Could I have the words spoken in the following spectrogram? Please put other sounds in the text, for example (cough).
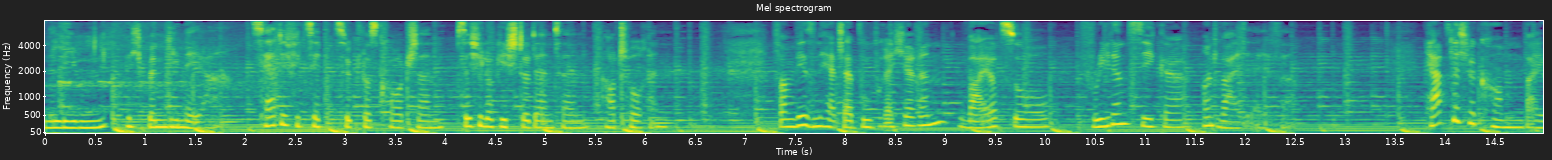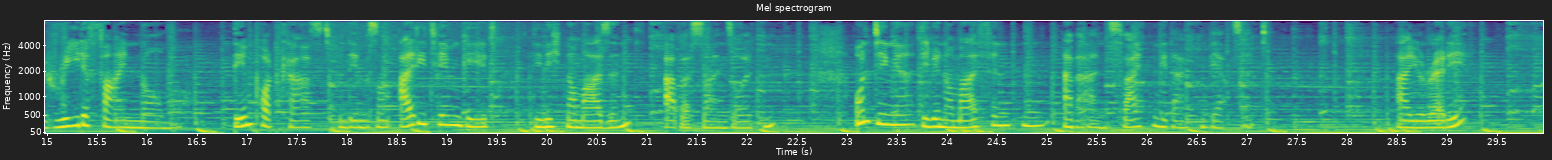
meine Lieben, ich bin Linnea, zertifizierte Zykluscoachin, Psychologiestudentin, Autorin. Vom Wesen her Tabubrecherin, Wild Soul, Freedom Seeker und Waldelfe. Herzlich willkommen bei Redefine Normal, dem Podcast, in dem es um all die Themen geht, die nicht normal sind, aber es sein sollten. Und Dinge, die wir normal finden, aber einen zweiten Gedanken wert sind. Are you ready?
